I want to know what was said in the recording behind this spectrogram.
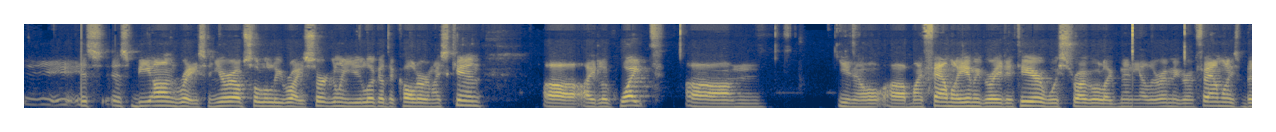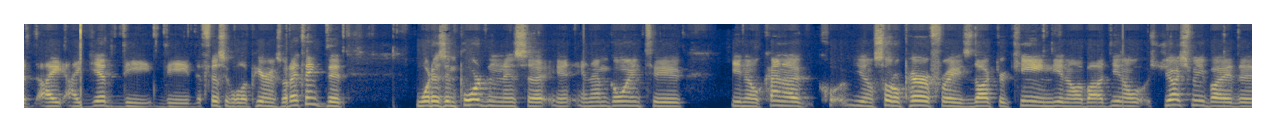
it's it's beyond race, and you're absolutely right. Certainly, you look at the color of my skin. Uh, I look white. Um, you know, uh, my family immigrated here. We struggle like many other immigrant families, but I, I get the, the the physical appearance. But I think that what is important is, uh, and I'm going to you know, kind of, you know, sort of paraphrase Dr. King, you know, about, you know, judge me by the,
